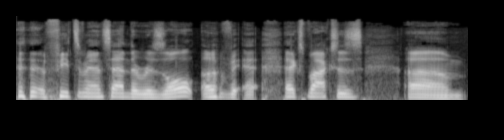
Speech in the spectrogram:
Pizza Man said the result of uh, Xbox's um,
